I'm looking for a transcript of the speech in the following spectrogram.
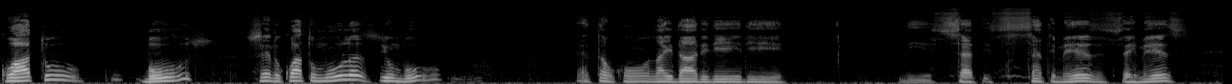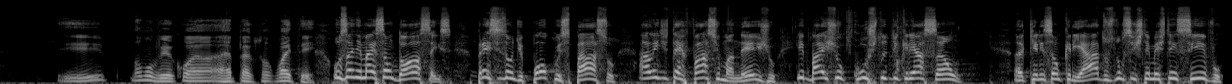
quatro burros, sendo quatro mulas e um burro. Estão com, na idade de, de, de sete, sete meses, seis meses. E Vamos ver qual é a repercussão que vai ter. Os animais são dóceis, precisam de pouco espaço, além de ter fácil manejo e baixo custo de criação. Aqui eles são criados num sistema extensivo,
